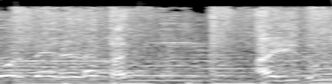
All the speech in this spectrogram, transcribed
ತೋರ್ಬೆರಳ ತನ್ ಐದು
